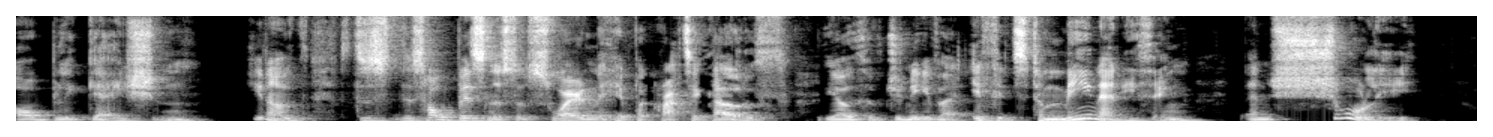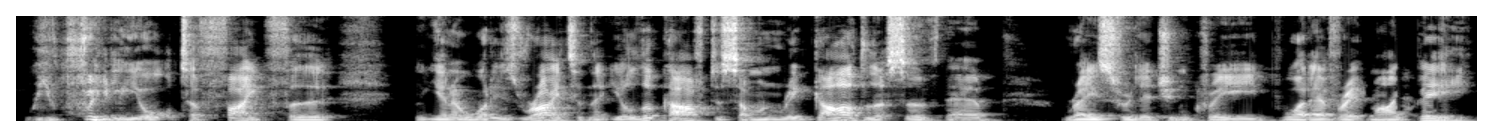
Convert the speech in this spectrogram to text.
obligation. You know, this, this whole business of swearing the Hippocratic Oath, the Oath of Geneva, if it's to mean anything, then surely we really ought to fight for, you know, what is right and that you'll look after someone regardless of their race, religion, creed, whatever it might be.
